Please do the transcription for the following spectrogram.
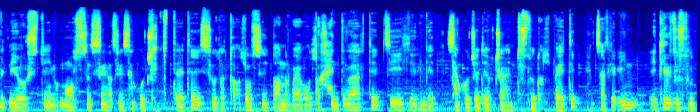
бидний өөрсдийн Монгол Улсын засгийн газрын санхүүжилттэй тий эсвэл одоо олон улсын донор байгууллага хандивар тий зээлэр ингээд санхүүжээд явж байгаа энэ төслүүд бол байдаг. За тэгэхээр энэ эдгээр төслүүд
